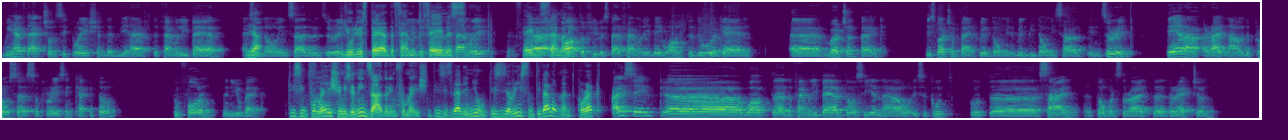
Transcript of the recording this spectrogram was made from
we have the actual situation that we have the family Baer, as Yeah. you know, insider in Zurich. Julius Baer, the, fam- the Julius Baer, famous, family. famous Uh, family. Part of Julius Baer family, they want to do again a merchant bank. This merchant bank will, will be domiciled in Zurich. They are right now in the process of raising capital to form the new bank. This information is an insider information. This is very new. This is a recent development, correct? I think uh, what uh, the family Baer does here now is a good good uh, sign uh, towards the right uh, direction.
